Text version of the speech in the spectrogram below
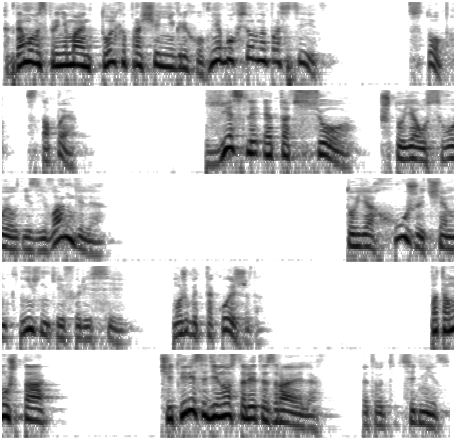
Когда мы воспринимаем только прощение грехов, мне Бог все равно простит. Стоп, стопе. Если это все, что я усвоил из Евангелия, то я хуже, чем книжники и фарисеи. Может быть, такой же даже. Потому что 490 лет Израиля, это вот седмиц,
